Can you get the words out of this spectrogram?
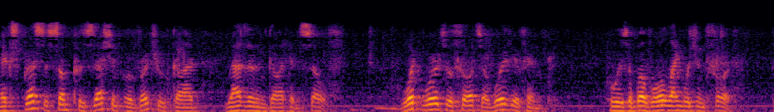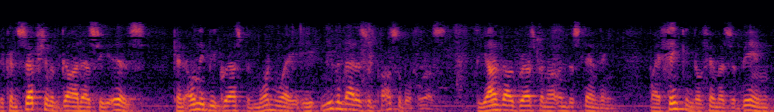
expresses some possession or virtue of God rather than God Himself. What words or thoughts are worthy of Him, who is above all language and thought? The conception of God as He is can only be grasped in one way, and even that is impossible for us, beyond our grasp and our understanding, by thinking of Him as a being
